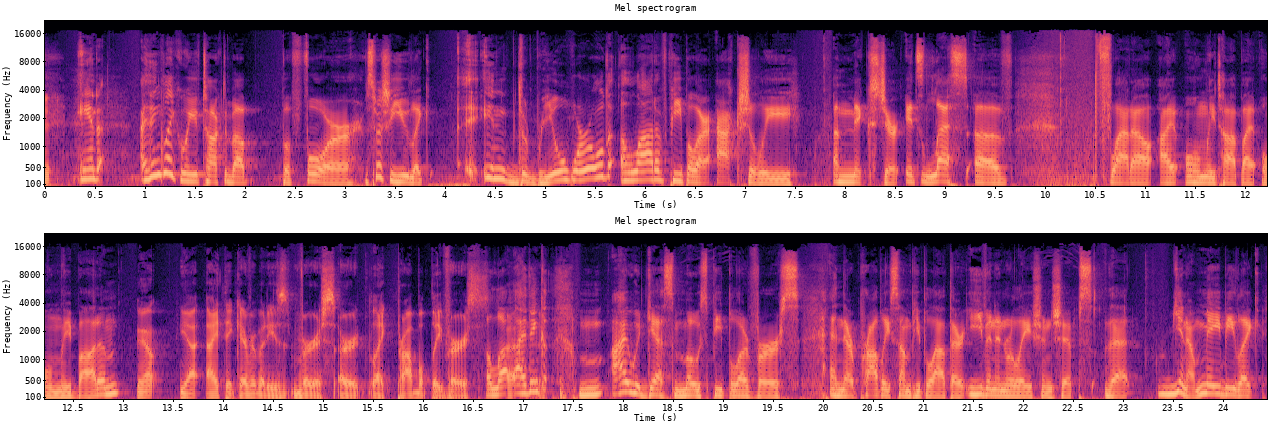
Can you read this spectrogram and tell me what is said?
and I think like we've talked about before, especially you like in the real world, a lot of people are actually a mixture. It's less of flat out I only top, I only bottom. Yeah, yeah. I think everybody's verse, or like probably verse. A lot. Uh, I think I would guess most people are verse, and there are probably some people out there, even in relationships, that you know maybe like,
